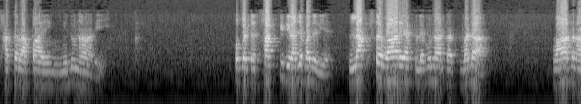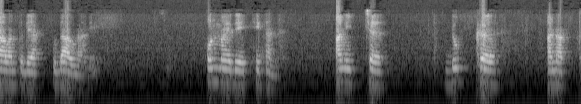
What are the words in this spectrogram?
සතර අපායෙන් මිදුණා වේ. ඔබට ශක්තිදි රජ পদවිය ලක්ෂ වාරයක් ලැබුණාටත් වඩා වාසනාවන්ත දෙයක් උදා වුණා වේ. ඔන්න ඔය දේ හිතන්න. අනිච්ච දුක්ඛ අනාත්ත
